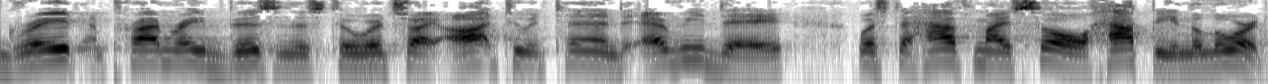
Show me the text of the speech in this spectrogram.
great and primary business to which I ought to attend every day was to have my soul happy in the Lord.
